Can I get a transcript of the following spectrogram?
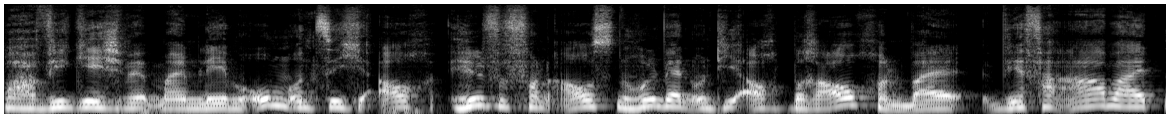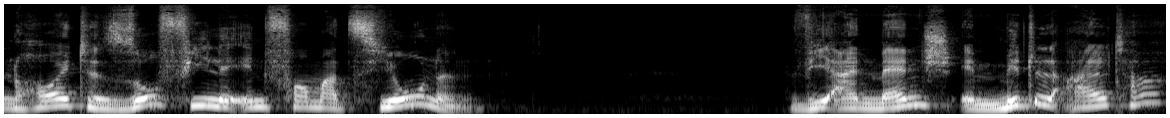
boah, wie gehe ich mit meinem Leben um und sich auch Hilfe von außen holen werden und die auch brauchen, weil wir verarbeiten heute so viele Informationen, wie ein Mensch im Mittelalter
